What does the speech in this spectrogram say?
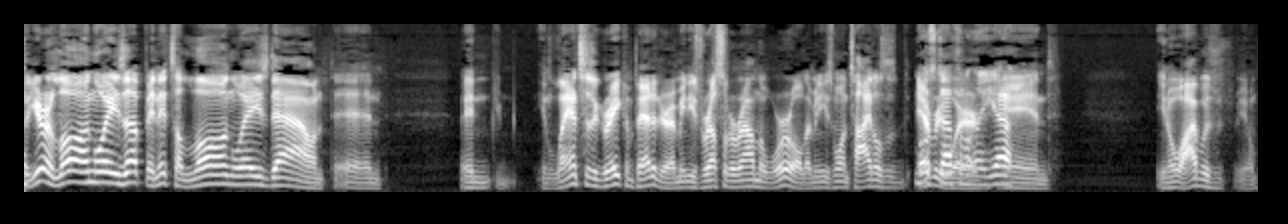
So you're a long ways up, and it's a long ways down. And and Lance is a great competitor. I mean, he's wrestled around the world. I mean, he's won titles everywhere. definitely, yeah. And you know, I was, you know,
